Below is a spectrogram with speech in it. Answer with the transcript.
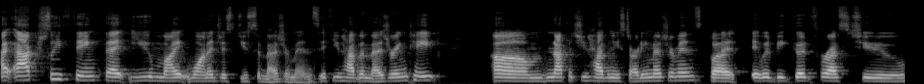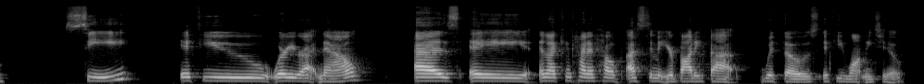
I actually think that you might want to just do some measurements if you have a measuring tape. Um, not that you have any starting measurements, but it would be good for us to see if you where you're at now as a and I can kind of help estimate your body fat with those if you want me to.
